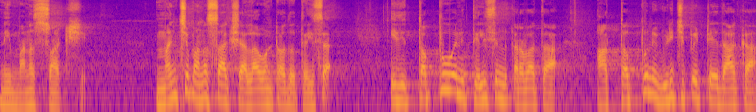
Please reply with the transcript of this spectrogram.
నీ మనస్సాక్షి. మంచి మనస్సాక్షి ఎలా ఉంటుందో తెలుసా? ఇది తప్పు అని తెలిసిన తర్వాత ఆ తప్పును విడిచిపెట్టేదాకా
